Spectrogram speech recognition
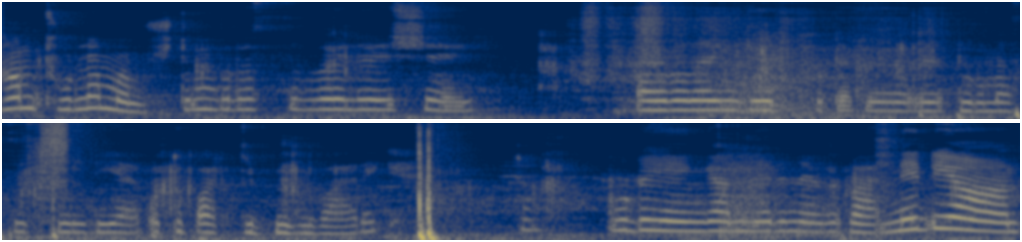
Tam turlamamıştım. Burası böyle şey. Arabaların gelip burada böyle durması için bir yer. Otopark gibi mübarek. Burada yengemlerin evi var. Ne diyorsun?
